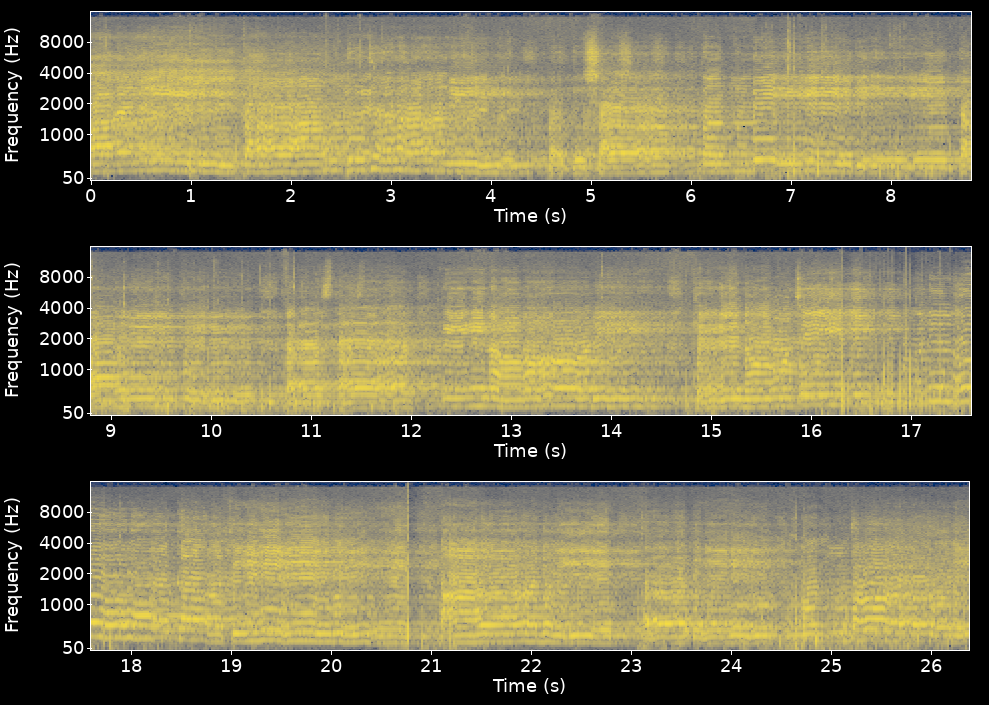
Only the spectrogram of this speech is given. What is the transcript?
عليك تجهاني بدشا تنبيري. তাইব রাস্তার কেন যে মরল কাফিরে? তাদের অন্তরে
